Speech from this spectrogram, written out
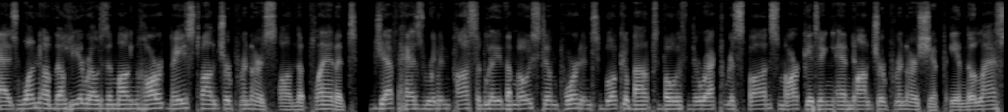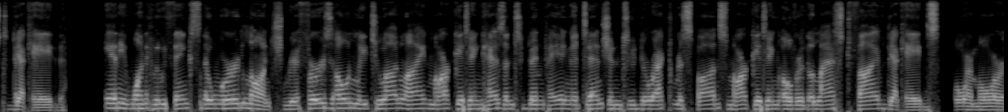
As one of the heroes among heart based entrepreneurs on the planet, Jeff has written possibly the most important book about both direct response marketing and entrepreneurship in the last decade. Anyone who thinks the word launch refers only to online marketing hasn't been paying attention to direct response marketing over the last five decades, or more.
